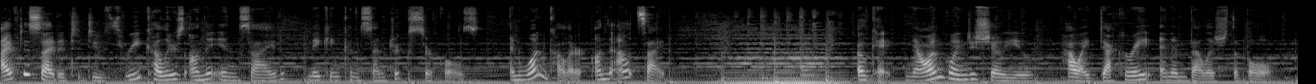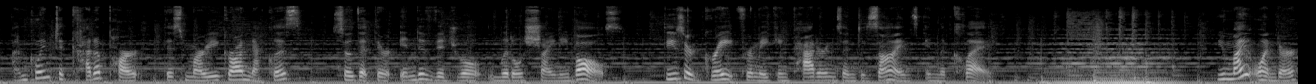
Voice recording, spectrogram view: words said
I've decided to do three colors on the inside, making concentric circles, and one color on the outside. Okay, now I'm going to show you how I decorate and embellish the bowl. I'm going to cut apart this Mardi Gras necklace so that they're individual little shiny balls. These are great for making patterns and designs in the clay. You might wonder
